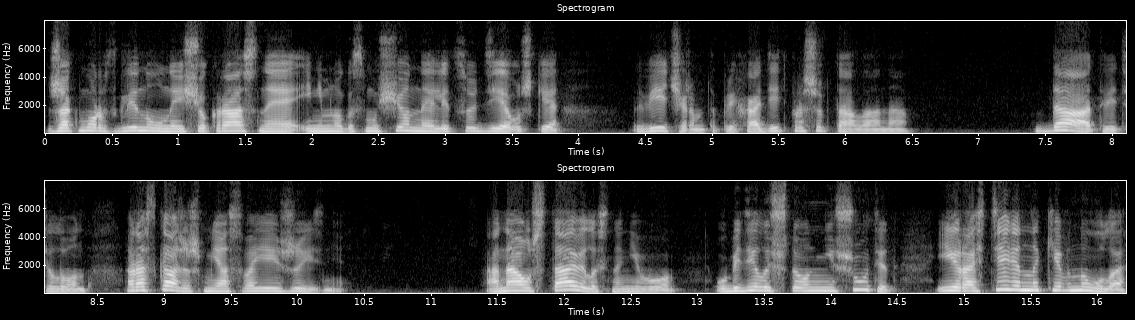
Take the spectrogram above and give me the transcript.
Жакмор взглянул на еще красное и немного смущенное лицо девушки. «Вечером-то приходить», — прошептала она. «Да», — ответил он, — «расскажешь мне о своей жизни». Она уставилась на него, убедилась, что он не шутит, и растерянно кивнула,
